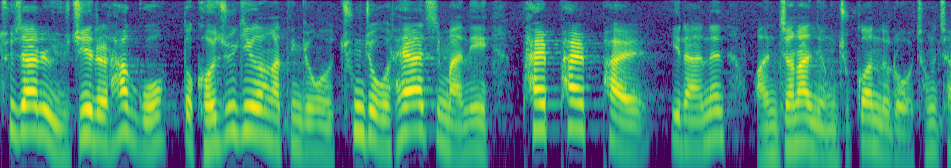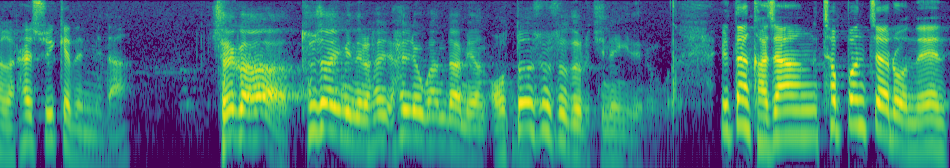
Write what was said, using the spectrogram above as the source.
투자를 유지를 하고 또 거주 기간 같은 경우 충족을 해야지만이 888이라는 완전한 영주권으로 정착을 할 수 있게 됩니다. 제가 투자 이민을 하- 하려고 한다면 어떤 순서대로 진행이 되는 거예요? 일단 가장 첫 번째로는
